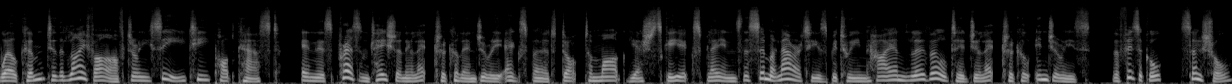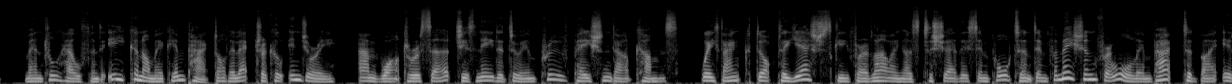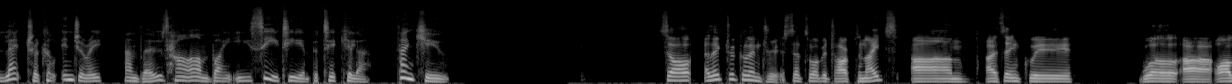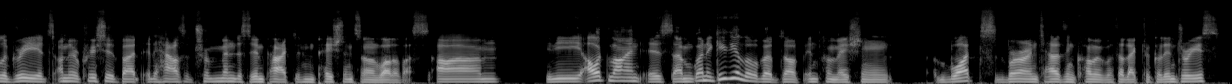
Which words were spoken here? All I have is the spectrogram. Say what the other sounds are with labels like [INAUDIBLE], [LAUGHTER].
Welcome to the Life After ECT podcast. In this presentation, electrical injury expert Dr. Marc Jeschke explains the similarities between high and low voltage electrical injuries, the physical, social, mental health, and economic impact of electrical injury, and what research is needed to improve patient outcomes. We thank Dr. Jeschke for allowing us to share this important information for all impacted by electrical injury and those harmed by ECT in particular. Thank you. So, electrical injuries, that's what we talked tonight. Um, I think we will uh, all agree it's underappreciated, but it has a tremendous impact in patients and a lot of us. Um, the outline is I'm going to give you a little bit of information what burns has in common with electrical injuries.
